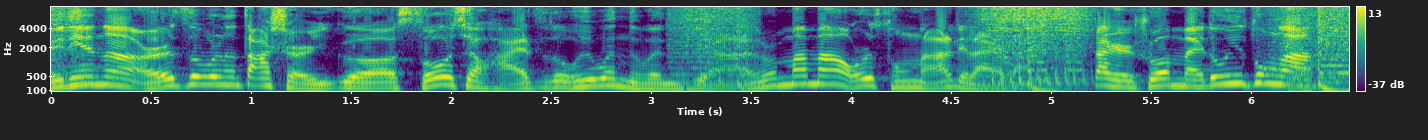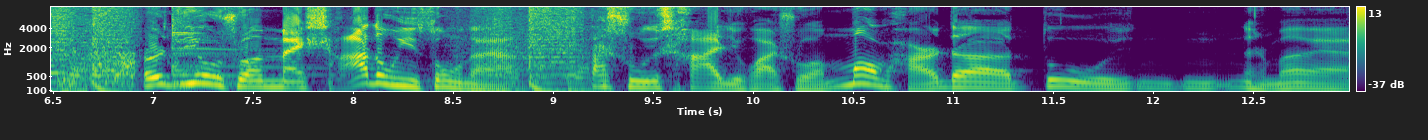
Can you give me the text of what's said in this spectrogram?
有一天呢，儿子问了大婶一个所有小孩子都会问的问题啊，他说：“妈妈，我是从哪里来的？”大婶说：“买东西送的。”儿子又说：“买啥东西送的呀？”大叔就插一句话说：“冒牌的杜那什么呗。”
